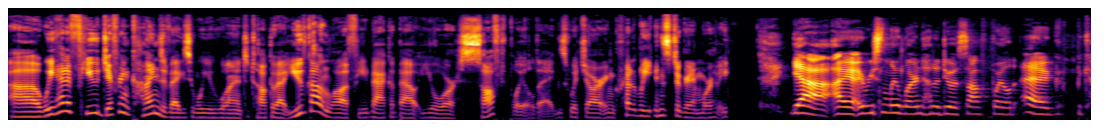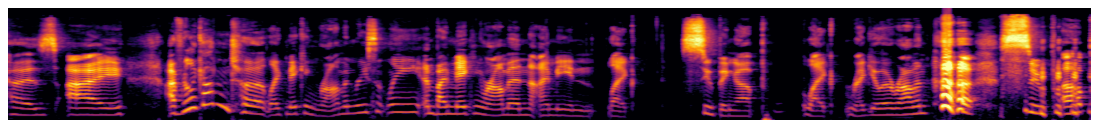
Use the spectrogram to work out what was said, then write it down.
Uh, we had a few different kinds of eggs we wanted to talk about. You've gotten a lot of feedback about your soft boiled eggs, which are incredibly Instagram worthy. Yeah, I, I recently learned how to do a soft boiled egg because I I've really gotten to like making ramen recently, and by making ramen I mean like souping up like regular ramen. Soup up.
